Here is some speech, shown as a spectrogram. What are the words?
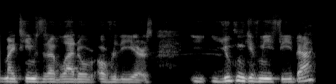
my teams that i've led over, over the years you can give me feedback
